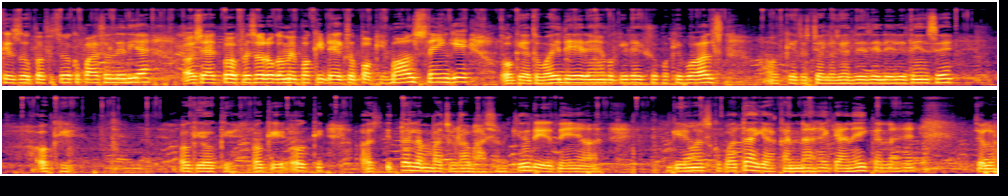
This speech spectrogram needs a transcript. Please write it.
ओके सो प्रोफेसरों को पार्सल दे दिया है, और शायद प्रोफेसरों को मैं पॉकेट एक्स और पॉकेट बॉल्स देंगे। ओके तो वही दे रहे हैं पॉकेट एक्स और पॉकेट बॉल्स ओके तो चलो जल्दी जल्दी ले लेते हैं इसे। Okay okay okay okay okay इतना लंबा चौड़ा भाषण क्यों देते हैं यार? गेमर्स को पता है क्या करना है, क्या नहीं करना है? चलो,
